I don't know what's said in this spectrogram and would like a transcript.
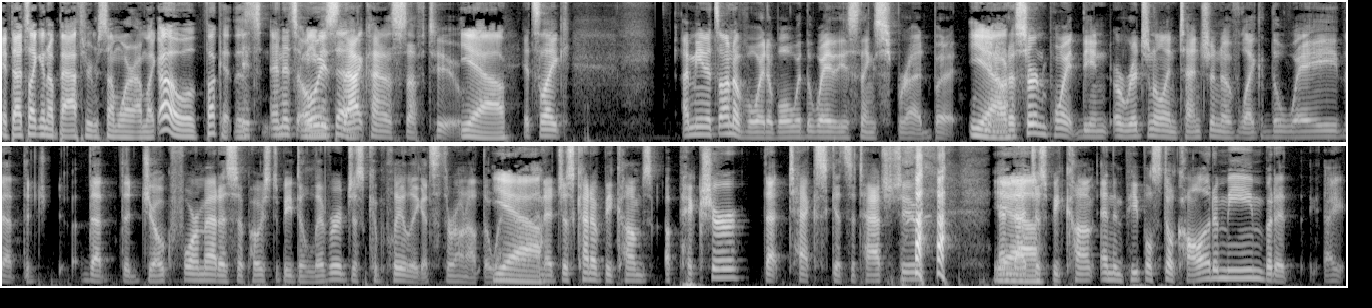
if that's like in a bathroom somewhere, I'm like, oh well, fuck it. This it's and it's always that kind of stuff too. Yeah, It's like I mean, it's unavoidable with the way these things spread, but you Yeah. know, at a certain point, the in- original intention of like the way that the that the joke format is supposed to be delivered just completely gets thrown out the window, Yeah. and it just kind of becomes a picture that text gets attached to, yeah. and that just become, and then people still call it a meme, but it, I,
